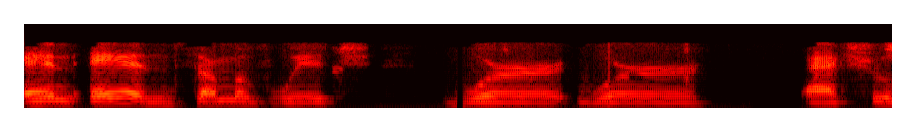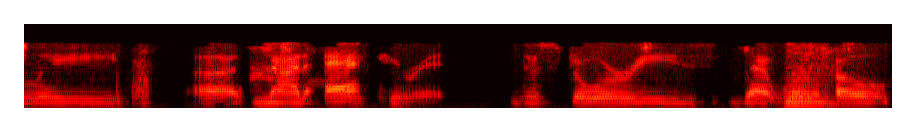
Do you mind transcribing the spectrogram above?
and and some of which were were actually uh, not accurate. The stories that were mm-hmm. told.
